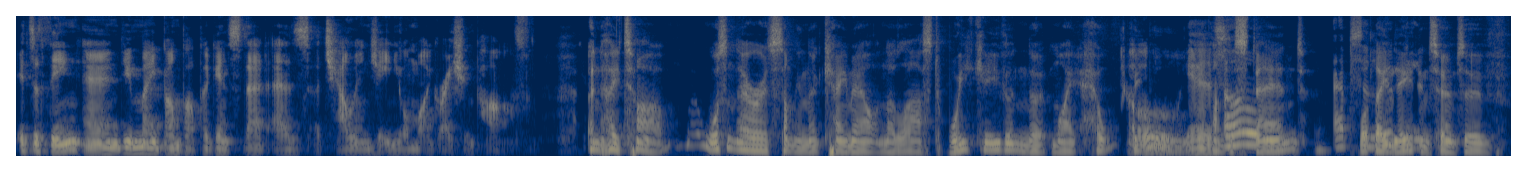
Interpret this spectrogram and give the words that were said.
it's a thing and you may bump up against that as a challenge in your migration path. And hey, Tar, wasn't there something that came out in the last week even that might help people oh, yes. understand oh, what they need in terms of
